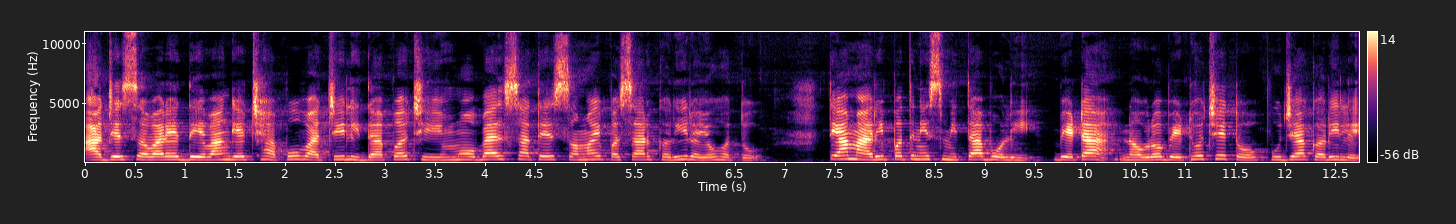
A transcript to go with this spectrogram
આજે સવારે દેવાંગે છાપું વાંચી લીધા પછી મોબાઈલ સાથે સમય પસાર કરી રહ્યો હતો. ત્યાં મારી પત્ની સ્મિતા બોલી, બેટા, નવરો બેઠો છે તો પૂજા કરી લે.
